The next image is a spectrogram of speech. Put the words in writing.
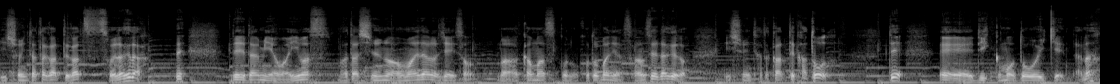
一緒に戦って勝つ、それだけだ。ね。で、ダミアンは言います。また死ぬのはお前だろ、ジェイソン。まあ、赤マスクの言葉には賛成だけど、一緒に戦って勝とうと。で、えーディックも同意見だな。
